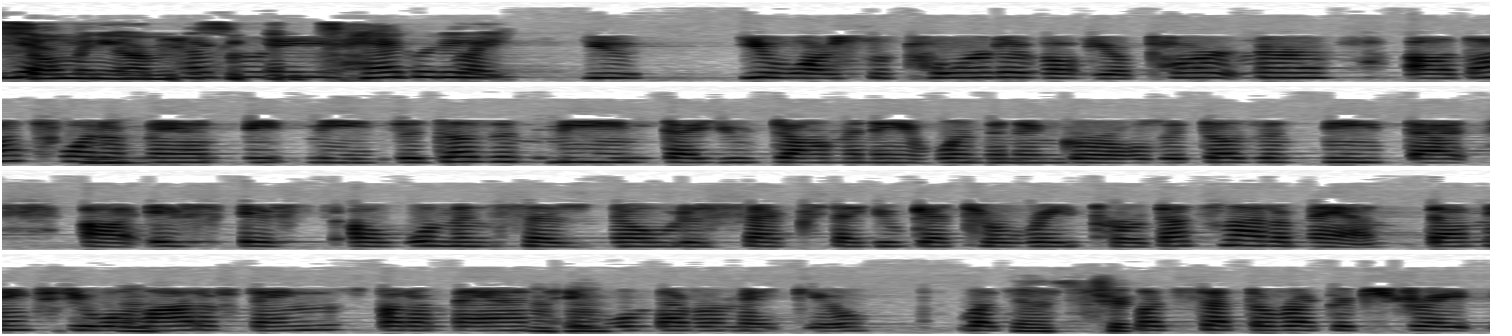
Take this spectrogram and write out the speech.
Yes, so many are missing integrity. Right. You you are supportive of your partner. Uh, that's what mm-hmm. a man be- means. It doesn't mean that you dominate women and girls. It doesn't mean that uh, if if a woman says no to sex, that you get to rape her. That's not a man. That makes you a mm-hmm. lot of things, but a man mm-hmm. it will never make you. Let's let's set the record straight.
